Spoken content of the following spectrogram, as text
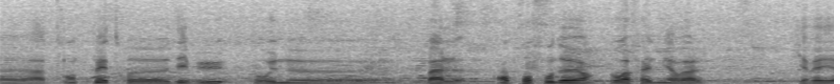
euh, à 30 mètres début pour une balle en profondeur pour Raphaël Mirval qui avait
